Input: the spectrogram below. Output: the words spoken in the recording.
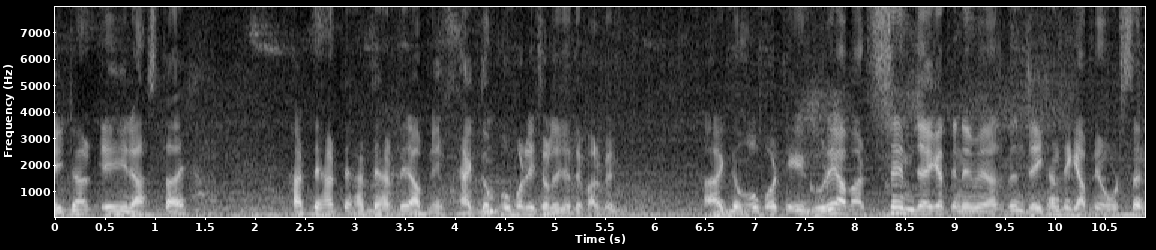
এইটার এই রাস্তায় হাঁটতে হাঁটতে হাঁটতে হাঁটতে আপনি একদম উপরে চলে যেতে পারবেন। একদম ওপর থেকে ঘুরে আবার সেম জায়গাতে নেমে আসবেন যেইখান থেকে আপনি উঠছেন।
